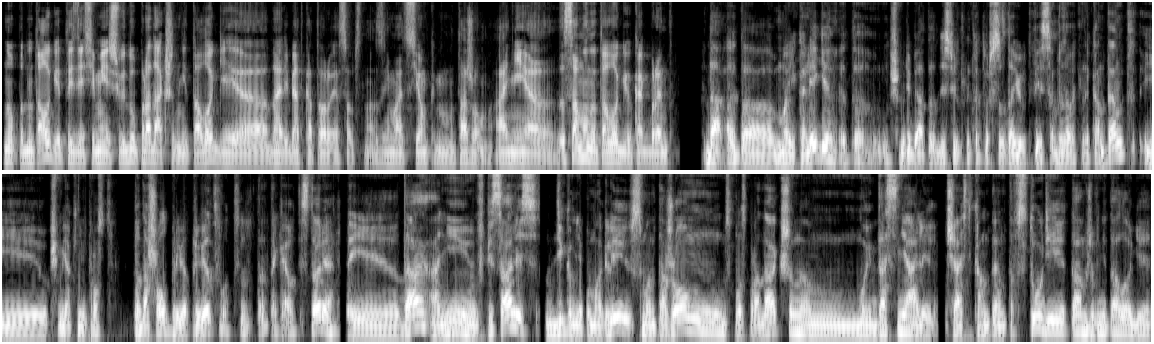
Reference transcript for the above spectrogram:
Ну, под нетологией ты здесь имеешь в виду продакшн нетологии, э, да, ребят, которые, собственно, занимаются съемками, монтажом, а не саму нетологию как бренд. Да, это мои коллеги, это, в общем, ребята, действительно, которые создают весь образовательный контент, и, в общем, я к ним просто подошел, привет-привет, вот, вот такая вот история. И да, они вписались, дико мне помогли с монтажом, с постпродакшеном, мы досняли часть контента в студии, там же в нетологии.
